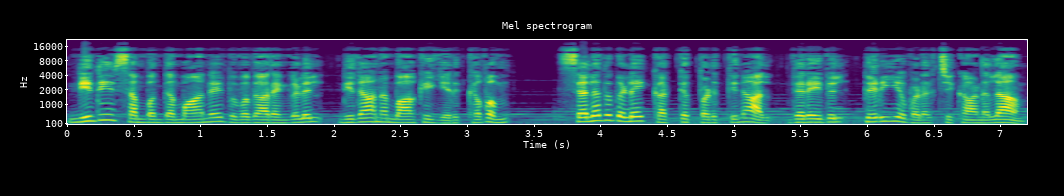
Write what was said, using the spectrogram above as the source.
நிதி சம்பந்தமான விவகாரங்களில் நிதானமாக இருக்கவும் செலவுகளை கட்டுப்படுத்தினால் விரைவில் பெரிய வளர்ச்சி காணலாம்.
